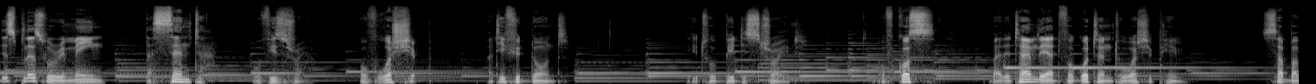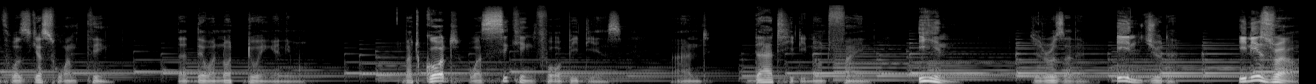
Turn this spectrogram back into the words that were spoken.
this place will remain the center of Israel, of worship. But if you don't, it will be destroyed. Of course, by the time they had forgotten to worship Him, Sabbath was just one thing that they were not doing anymore. But God was seeking for obedience, and that He did not find in Jerusalem, in Judah, in Israel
